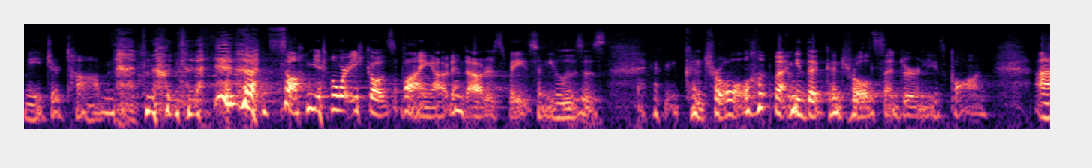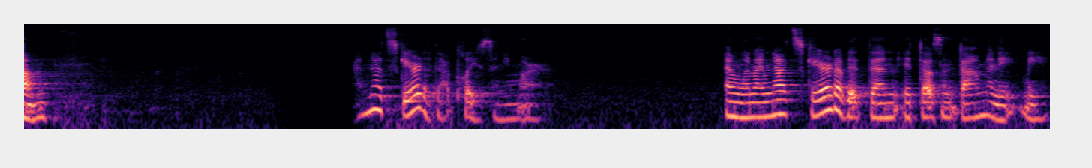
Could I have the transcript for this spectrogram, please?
Major Tom, that song, you know, where he goes flying out into outer space and he loses control. I mean, the control center, and he's gone. Um, I'm not scared of that place anymore. And when I'm not scared of it, then it doesn't dominate me.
